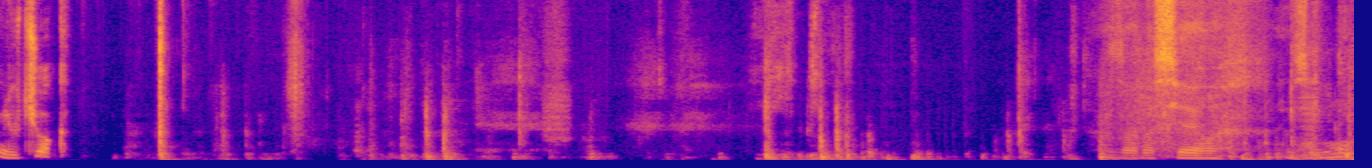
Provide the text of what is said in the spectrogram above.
лючок. Зараз я його зніму.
